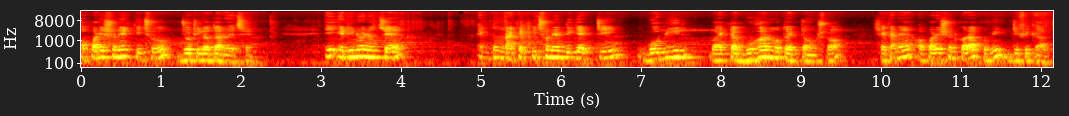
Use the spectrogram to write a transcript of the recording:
অপারেশনের কিছু জটিলতা রয়েছে। এই এডিনয়েড হচ্ছে একদম নাকের পিছনের দিকে একটি গভীর বা একটা গুহার মতো একটা অংশ। সেখানে অপারেশন করা খুবই ডিফিকাল্ট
